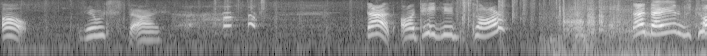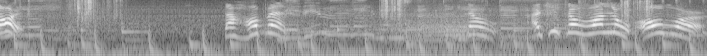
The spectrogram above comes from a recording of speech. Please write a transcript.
Oh, there eye. Dad, I'll take this car. Dad, I in the car. That happened. No, I just don't want to over.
